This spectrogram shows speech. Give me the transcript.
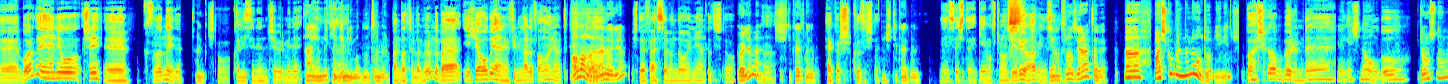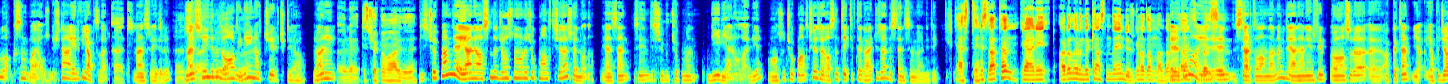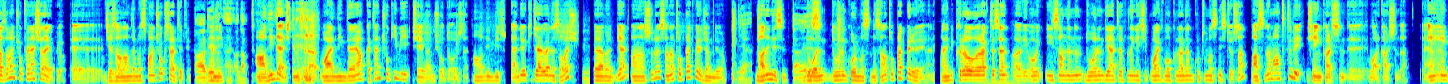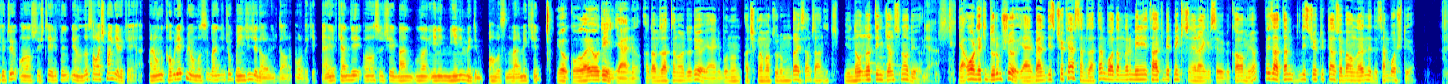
Ee, bu arada yani o şey e, kızın adı neydi? Hangi? İşte o Khaleesi'nin çevirmeni Ha yanındaki Ha. ne bileyim adını hatırlamıyorum. ben de hatırlamıyorum da bayağı ihya oldu yani. Filmlerde falan oynuyor artık. Allah Allah Ha. nerede oynuyor? İşte Fast Seven'de oynayan kız işte o. Öyle mi? Ha. Hiç dikkat etmedim. Hacker kız işte. Hiç dikkat etmedim. Neyse işte Game of Thrones yarıyor abi insan. Game of Thrones yarar tabi. Ee, başka bölümde ne oldu? İlginç. Başka bu bölümde ilginç ne oldu? Jon Snow'un kısım bayağı uzun. İşte ha, herifi yaktılar. Evet Mance Raider'ı. Mance Raider'ı da abi ne inatçı herif çıktı ya. Yani öyle diz çökmem abi dedi. diz çökmem de yani aslında Jon Snow orada çok mantıklı şeyler söyledi ona. Yani sen senin diz çöküp çökmen değil yani olay diye. Sonra çok mantıklı şeyler söyledi. Aslında teklif de gayet güzeldi Stannis'in verdiği teklif. Ya Stannis zaten yani aralarındaki aslında en düzgün adamlardan bir Evet tanesi. ama Biraz en sert olanlardan bir de yani hani herifin ondan sonra e, hakikaten ya- yapacağı zaman çok fena şeyler yapıyor. E, cezalandırması falan çok sert herifin. adil Hani- adam. Adil de işte mesela Wilding'lere hakikaten çok iyi bir şey vermiş oldu o yüzden. Adil bir. Yani diyor ki gel benimle savaş. Beraber gel. Ondan sonra sana toprak vereceğim diyor. Ya. Daha ne desin? Daha ne desin? Duvarın, duvarın korumasında sana toprak veriyor yani. Hani bir kral olarak da sen o insanların duvarın diğer tarafına geçip White Walker'lardan kurtulmasını istiyorsan aslında mantıklı bir şeyin karşın e, var karşında. Yani en, en kötü ondan sonra işte herifin yanında savaşman gerekiyor yani. Hani onu kabul etmiyor olması bence çok bencilce davranış davran oradaki. Yani herif kendi ondan sonra şey ben buna yenil, yenilmedim havasını vermek için. Yok olay o değil yani adam zaten orada diyor yani bunun açıklamak durumundaysam sen hiç you know nothing Jon Snow diyor. Ya Ya oradaki durum şu yani ben diz çökersem zaten bu adamların beni takip etmek için herhangi bir sebebi kalmıyor. Ve zaten diz çöktükten sonra ben onlara ne desem boş diyor.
